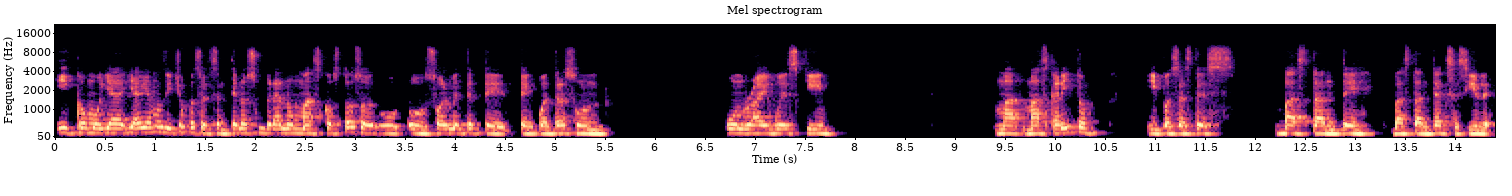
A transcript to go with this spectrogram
Y como ya, ya habíamos dicho, pues el centeno es un grano más costoso. usualmente te, te, encuentras un, un rye whiskey más, más carito. Y pues este es bastante, bastante accesible.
